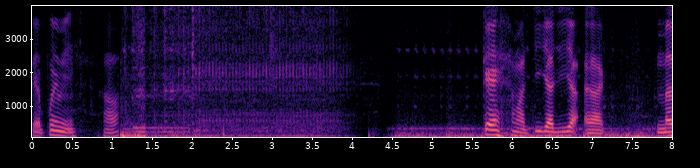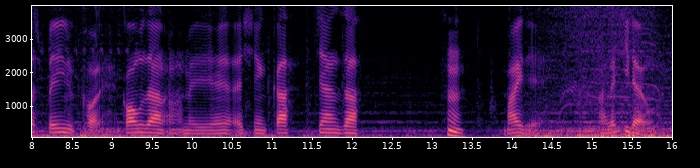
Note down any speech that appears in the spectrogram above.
ကဲဖွင့်ပြီဟောကဲအမကြည်ကြကြည်ကြအဲ့ဒါ mass pain ကိုခေါ်တယ်အကောင်းစားနော်အမေရဲ့အရှင်ကားကျန်းစားဟွန်းမိုက်တယ်။အားလည်းကြည့်လိုက်အောင်။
